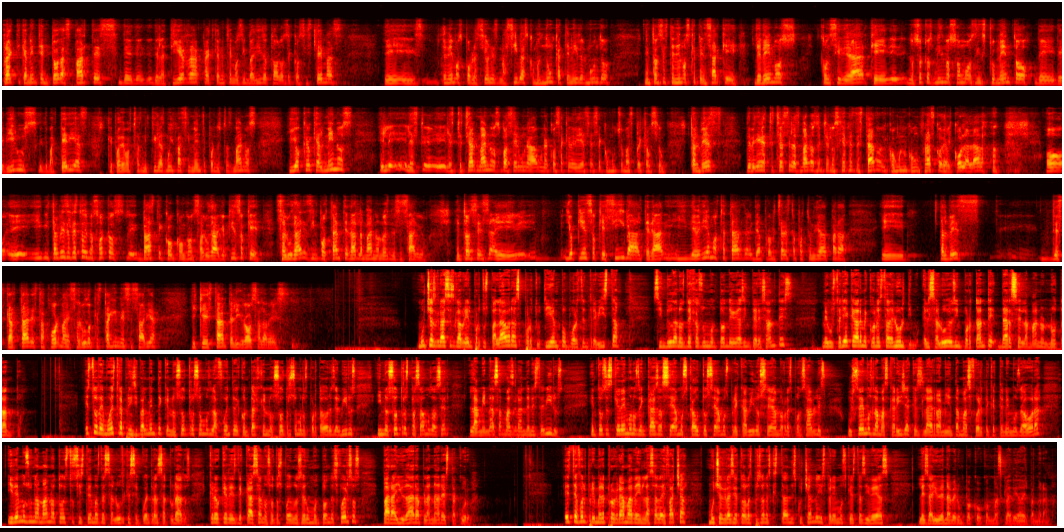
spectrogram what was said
prácticamente en todas partes de, la Tierra, prácticamente hemos invadido todos los ecosistemas, eh, tenemos poblaciones masivas como nunca ha tenido el mundo, entonces tenemos que pensar que debemos considerar que nosotros mismos somos instrumento de, virus, de bacterias, que podemos transmitirlas muy fácilmente por nuestras manos. Y yo creo que al menos el, estrechar manos va a ser una, cosa que debería hacerse con mucho más precaución. Tal vez deberían estrecharse las manos entre los jefes de Estado y con un, con un frasco de alcohol al lado. O, eh, y, tal vez el resto de nosotros eh, baste con, con, saludar. Yo pienso que saludar es importante, dar la mano no es necesario. Entonces, eh, yo pienso que sí va a alterar y deberíamos tratar de, aprovechar esta oportunidad para tal vez descartar esta forma de saludo que es tan innecesaria y que es tan peligrosa a la vez. Muchas gracias Gabriel por tus palabras, por tu tiempo, por esta entrevista. Sin duda nos dejas un montón de ideas interesantes. Me gustaría quedarme con esta del último. El saludo es importante, darse la mano no tanto. Esto demuestra principalmente que nosotros somos la fuente de contagio, nosotros somos los portadores del virus y nosotros pasamos a ser la amenaza más grande en este virus. Entonces quedémonos en casa, seamos cautos, seamos precavidos, seamos responsables, usemos la mascarilla que es la herramienta más fuerte que tenemos ahora y demos una mano a todos estos sistemas de salud que se encuentran saturados. Creo que desde casa nosotros podemos hacer un montón de esfuerzos para ayudar a aplanar esta curva. Este fue el primer programa de En la Sala de Facha. Muchas gracias a todas las personas que están escuchando y esperemos que estas ideas les ayuden a ver un poco con más claridad el panorama.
